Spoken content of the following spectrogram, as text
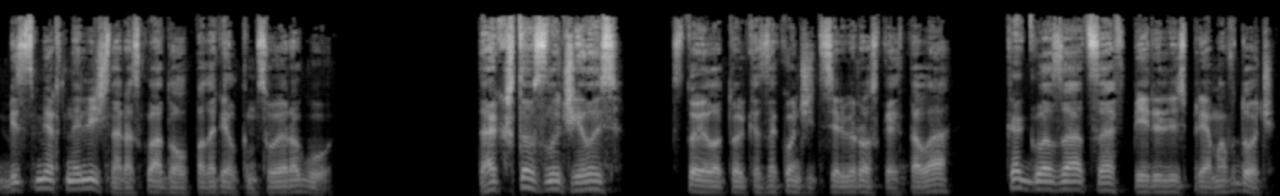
Бессмертный лично раскладывал по тарелкам свой рагу. «Так что случилось?» Стоило только закончить сервировкой стола, как глаза отца вперились прямо в дочь.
